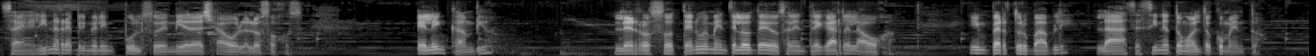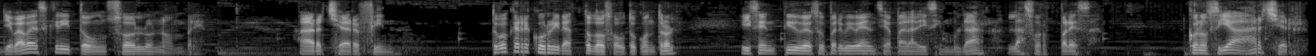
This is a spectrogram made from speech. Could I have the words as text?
Saelina reprimió el impulso de mirar a Shaol a los ojos él, en cambio, le rozó tenuemente los dedos al entregarle la hoja. Imperturbable, la asesina tomó el documento. Llevaba escrito un solo nombre. Archer Finn. Tuvo que recurrir a todo su autocontrol y sentido de supervivencia para disimular la sorpresa. Conocía a Archer.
